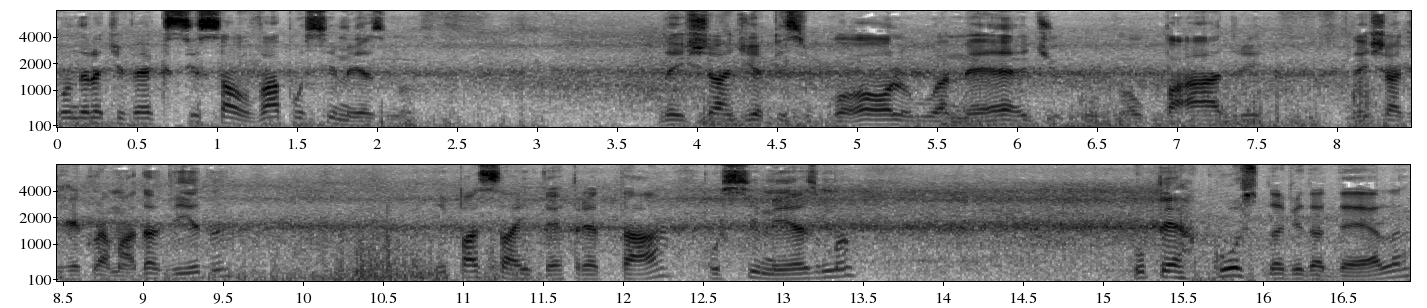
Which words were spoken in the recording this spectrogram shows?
quando ela tiver que se salvar por si mesma deixar de ir a psicólogo, a médico, ao padre, deixar de reclamar da vida e passar a interpretar por si mesma o percurso da vida dela,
